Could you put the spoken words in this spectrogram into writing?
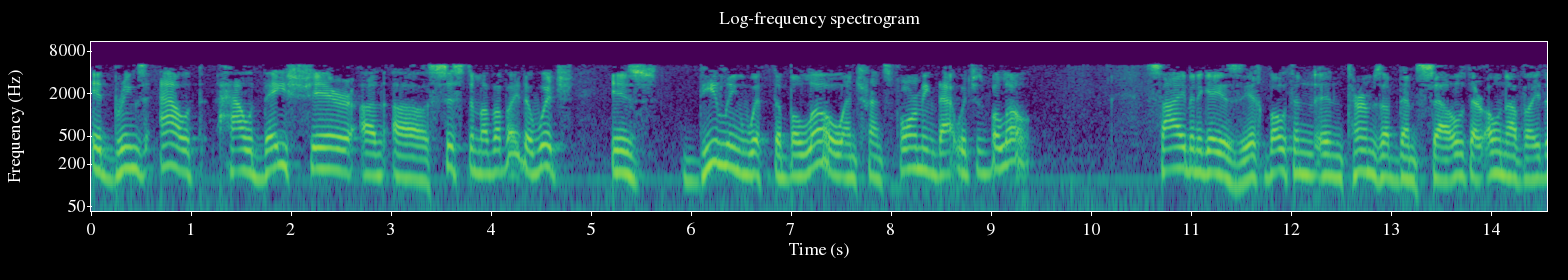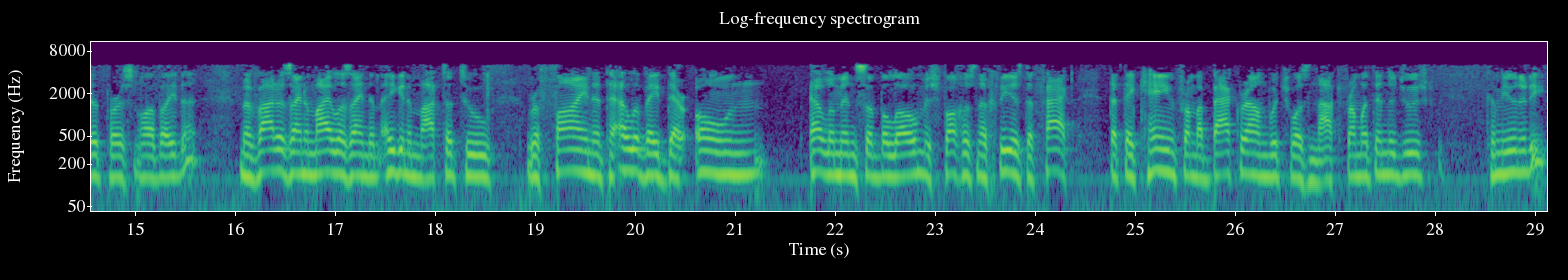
it brings out how they share a, a system of avodah, which is dealing with the below and transforming that which is below. Saib and Zich, both in, in terms of themselves, their own avodah, personal avodah, mevara zayin maila zayin dem mata to refine and to elevate their own elements of below. Mishpachas nachri is the fact that they came from a background which was not from within the Jewish community.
